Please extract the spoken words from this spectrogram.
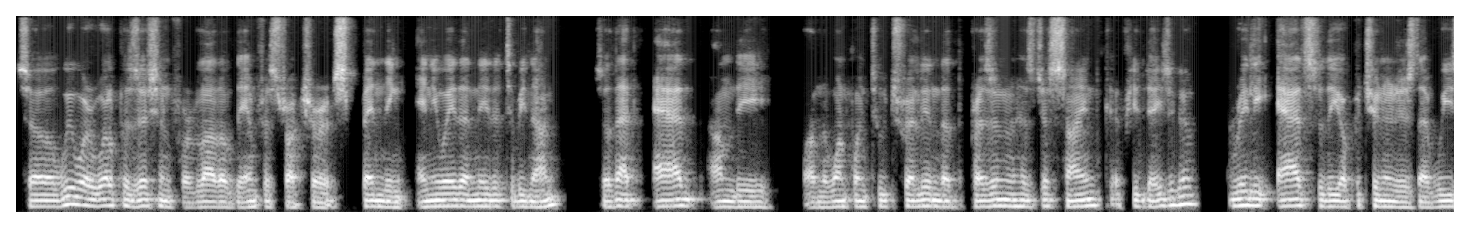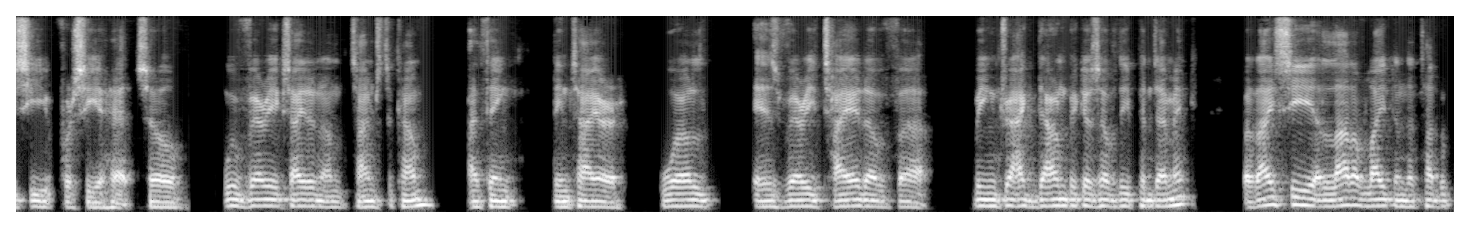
So we were well positioned for a lot of the infrastructure spending anyway that needed to be done. So that add on the on the 1.2 trillion that the president has just signed a few days ago really adds to the opportunities that we see foresee ahead. So we're very excited on times to come. I think the entire world is very tired of uh, being dragged down because of the pandemic, but I see a lot of light in the tunnel.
